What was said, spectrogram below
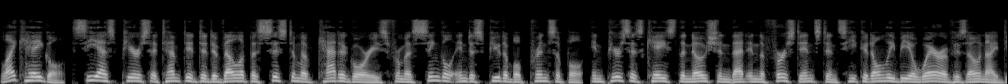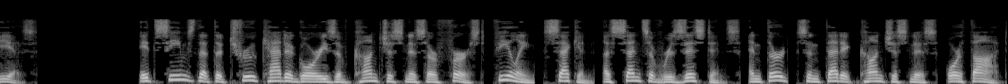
Like Hegel, C.S. Peirce attempted to develop a system of categories from a single indisputable principle, in Peirce's case the notion that in the first instance he could only be aware of his own ideas. It seems that the true categories of consciousness are first, feeling, second, a sense of resistance, and third, synthetic consciousness, or thought.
